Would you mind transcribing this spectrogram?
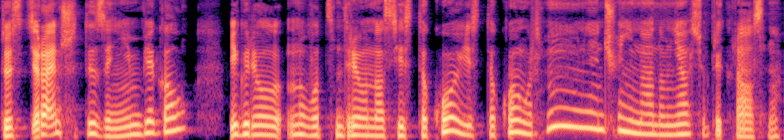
То есть раньше ты за ним бегал и говорил, ну вот смотри, у нас есть такое, есть такое. Он говорит, ну, мне ничего не надо, у меня все прекрасно.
